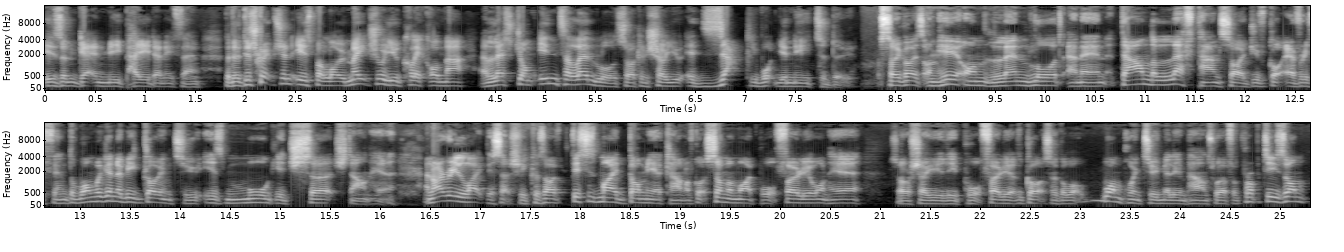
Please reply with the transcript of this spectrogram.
isn't getting me paid anything. But the description is below. Make sure you click on that and let's jump into Lendlord so I can show you exactly what you need to do. So guys, I'm here on Lendlord and then down the left-hand side, you've got everything. The one we're going to be going to is mortgage search down here. And I really like this actually because this is my dummy account. I've got some of my portfolio on here. So I'll show you the portfolio I've got. So I've got what, 1.2 million pounds worth of properties on,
